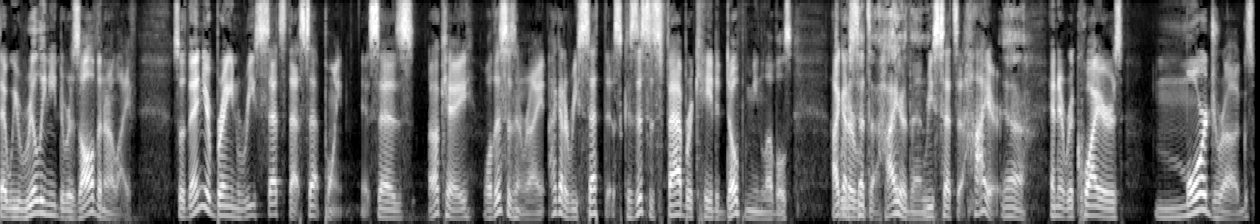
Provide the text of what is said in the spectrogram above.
that we really need to resolve in our life? So then your brain resets that set point. It says, okay, well, this isn't right. I got to reset this because this is fabricated dopamine levels. I got to Resets it higher then. resets it higher. Yeah. And it requires more drugs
